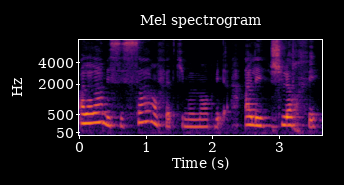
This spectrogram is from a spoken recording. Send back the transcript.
Ah là là, mais c'est ça en fait qui me manque. Mais allez, je le refais.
